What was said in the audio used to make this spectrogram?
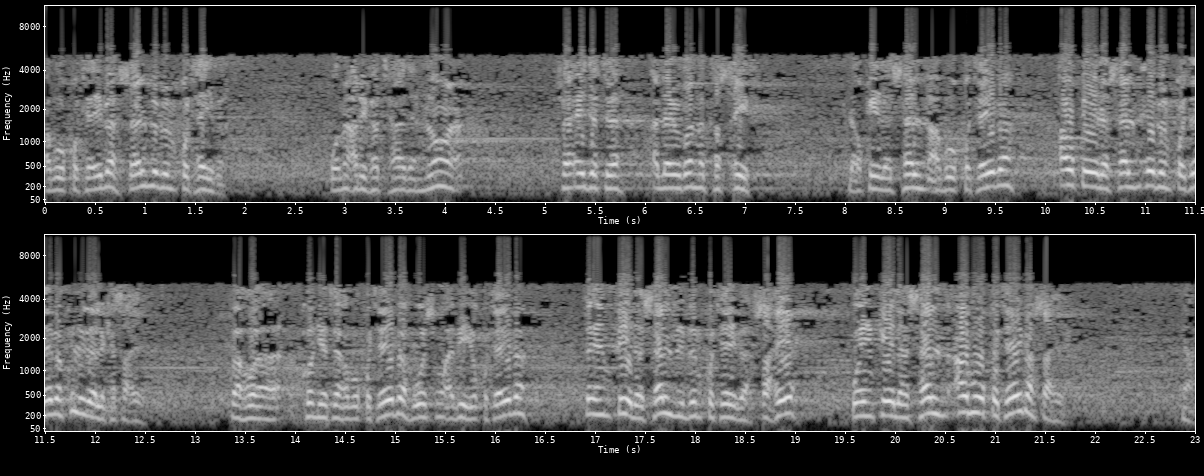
أبو قتيبة سلم بن قتيبة. ومعرفة هذا النوع فائدته ألا يظن التصحيف لو قيل سلم أبو قتيبة أو قيل سلم ابن قتيبة كل ذلك صحيح. فهو كنيته أبو قتيبة واسم أبيه قتيبة. فإن قيل سلم بن قتيبة صحيح وإن قيل سلم أبو قتيبة صحيح. نعم.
